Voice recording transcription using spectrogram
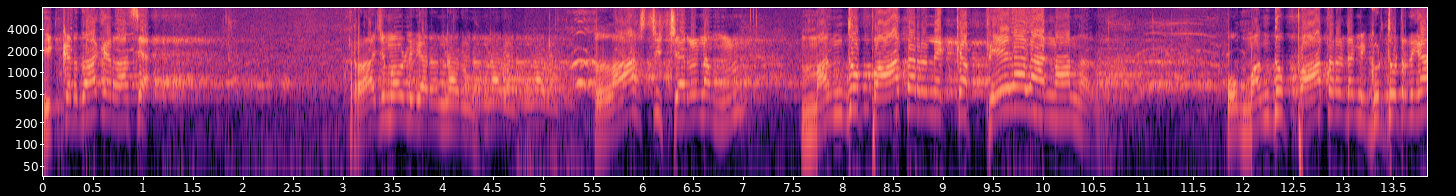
ఇక్కడ దాకా రాశా. రాజమౌళి గారు అన్నారు లాస్ట్ చరణం మందు పాతర లెక్క పేలాల అన్న అన్నారు. ఓ మందు పాతరట మీకు గుర్తుంటుందిగా?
